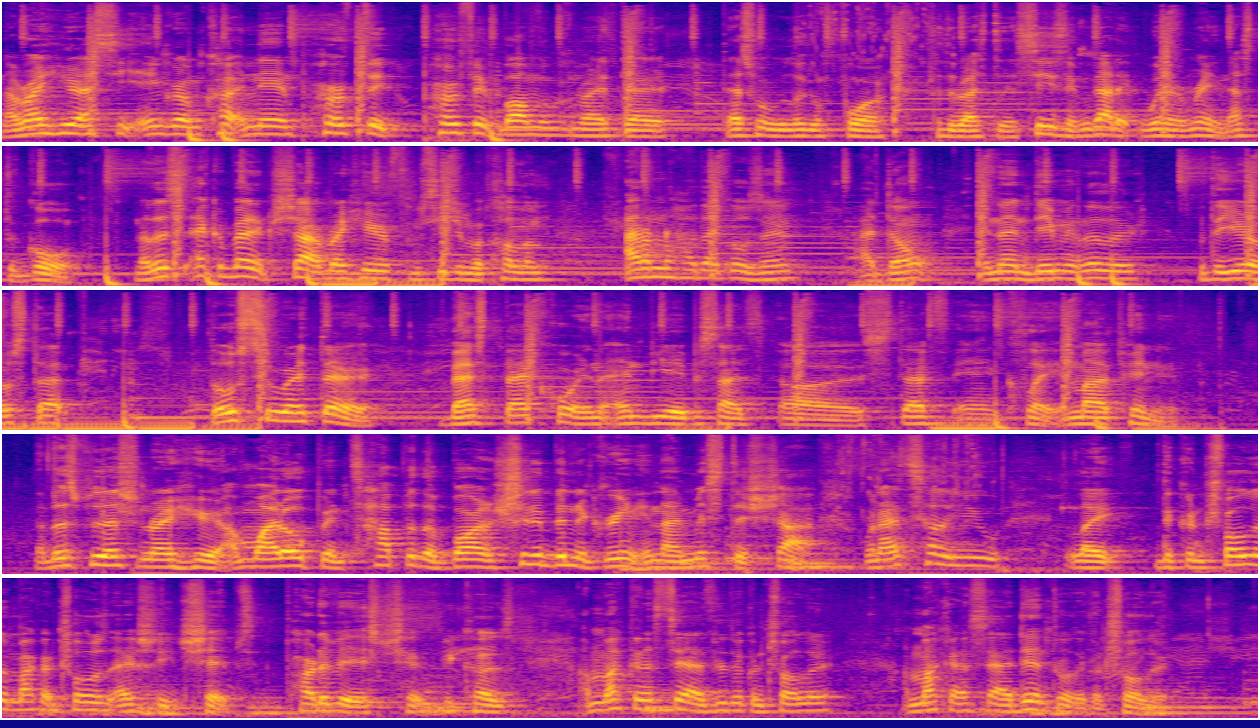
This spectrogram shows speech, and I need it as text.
Now right here I see Ingram cutting in. Perfect, perfect ball movement right there. That's what we're looking for for the rest of the season. We got to win a ring. That's the goal. Now this acrobatic shot right here from CJ McCollum. I don't know how that goes in. I don't. And then Damian Lillard with the Euro step. Those two right there. Best backcourt in the NBA besides uh, Steph and Clay, in my opinion. Now this possession right here, I'm wide open, top of the bar, should have been the green, and I missed the shot. When I tell you, like, the controller, my controller is actually chipped. Part of it is chipped because I'm not going to say I threw the controller. I'm not going to say I didn't throw the controller.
